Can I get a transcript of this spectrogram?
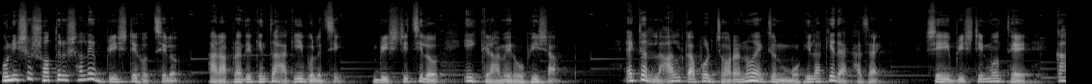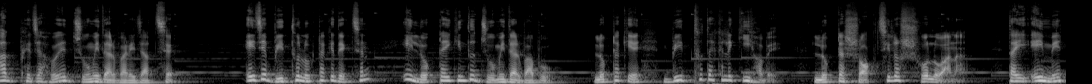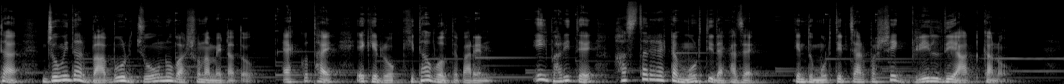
উনিশশো সতেরো সালে বৃষ্টি হচ্ছিল, আর আপনাদের কিন্তু আগেই বলেছি, বৃষ্টি ছিল এই গ্রামের অভিশাপ। একটা লাল কাপড় জড়ানো একজন মহিলাকে দেখা যায়। সেই বৃষ্টির মধ্যে কাক ভেজা হয়ে জমিদার বাড়ি যাচ্ছে। এই যে বৃদ্ধ লোকটাকে দেখছেন এই লোকটাই কিন্তু জমিদার বাবু। লোকটাকে বৃদ্ধ দেখালে কি হবে? লোকটার শখ ছিল ষোলো আনা। তাই এই মেয়েটা জমিদার বাবুর যৌন বাসনা মেটাতো। এক কথায় একে রক্ষিতাও বলতে পারেন। এই বাড়িতে হাস্তারের একটা মূর্তি দেখা যায়। কিন্তু মূর্তির চারপাশে গ্রিল দিয়ে আটকানো।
